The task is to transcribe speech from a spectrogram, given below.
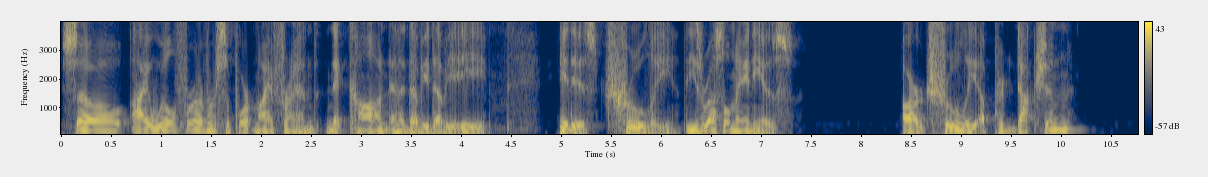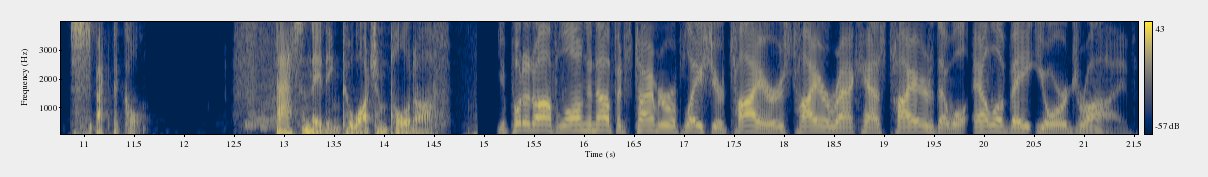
So I will forever support my friend Nick Khan and the WWE. It is truly, these WrestleManias are truly a production spectacle. Fascinating to watch him pull it off. You put it off long enough, it's time to replace your tires. Tire Rack has tires that will elevate your drive.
